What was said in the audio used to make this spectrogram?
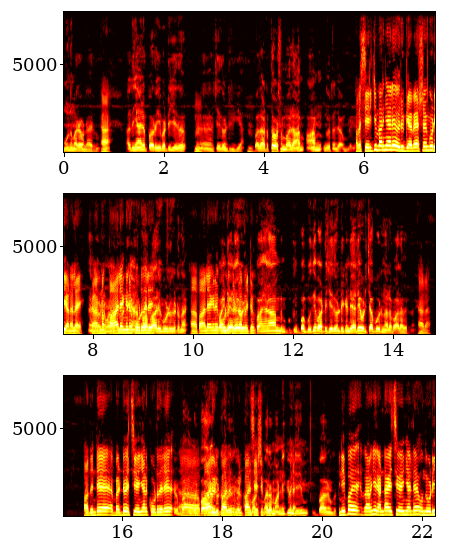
മൂന്ന് മരം ഉണ്ടായിരുന്നു. അത് ഞാനിപ്പോ റീബട്ട് ചെയ്ത് ചെയ്തോണ്ടിരിക്കുക ചെയ്തുകൊണ്ടിരിക്കുക അപ്പൊ അത് അടുത്ത വർഷം പോലെ ആ ആ നൂറ്റഞ്ചാവും വരും. അപ്പൊ ശരിക്കും പറഞ്ഞാൽ ഒരു ഗവേഷണം കൂടിയാണ് അല്ലേ? കാരണം പാൽ പാൽ എങ്ങനെ കൂടുതൽ പാൽ കൂടുതൽ കിട്ടുന്ന. ആ പാൽ എങ്ങനെ കൂടുതൽ കിട്ടാൻ പറ്റും? ഞാൻ ഇപ്പൊ പുതിയ പാട്ട് ചെയ്തുകൊണ്ടിരിക്കേണ്ട ഇല ഒടിച്ചാൽ പോലും നല്ല പാലാ വരുന്നത് അതിന്റെ ബെഡ് വെച്ച് കഴിഞ്ഞാൽ കൂടുതൽ പാൽ ഉൽപാദന ഉൽപാദന ശേഷി ഇനിയിപ്പോ പറഞ്ഞ് രണ്ടാഴ്ച കഴിഞ്ഞാൽ ഒന്നുകൂടി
